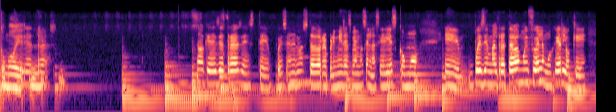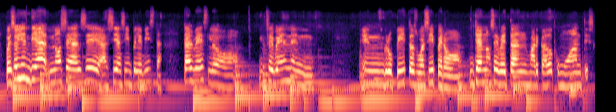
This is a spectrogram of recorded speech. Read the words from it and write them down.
como desde atrás. No, que desde atrás, este, pues hemos estado reprimidas, vemos en las series como, eh, pues se maltrataba muy feo a la mujer, lo que, pues hoy en día no se hace así a simple vista. Tal vez lo se ven en en grupitos o así, pero ya no se ve tan marcado como antes.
